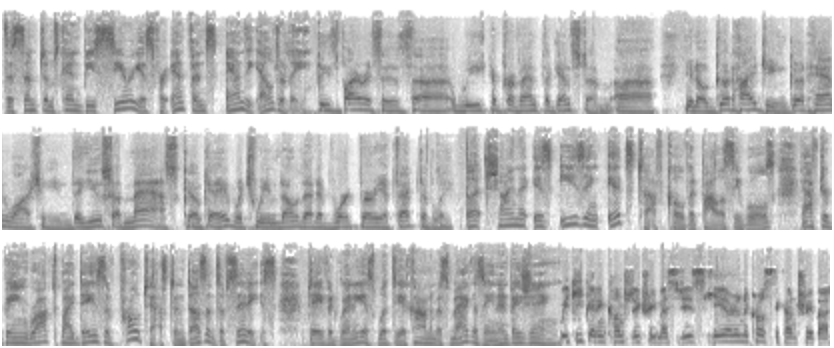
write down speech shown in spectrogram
the symptoms can be serious for infants and the elderly. These viruses, uh, we can prevent against them. Uh, you know, good hygiene, good hand washing, the use of masks, okay, which we know that have worked very effectively. But China is easing its tough COVID policy rules after being rocked by days of protest in dozens of cities. David Rennie is with The Economist magazine in Beijing. We keep getting contradictory messages here and across the country about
